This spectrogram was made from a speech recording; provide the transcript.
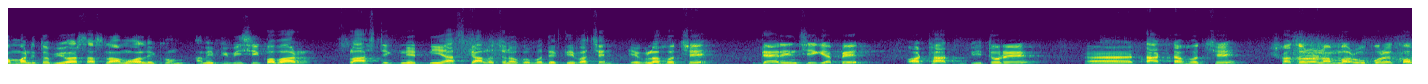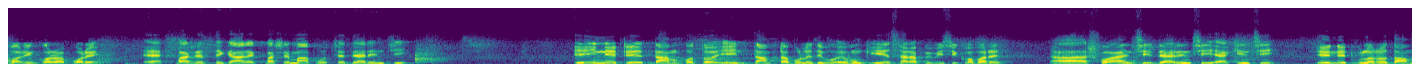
সম্মানিত ভিউয়ার্স আসসালামু আলাইকুম। আমি পিভিসি কভার প্লাস্টিক নেট নিয়ে আজকে আলোচনা করব, দেখতেই পাচ্ছেন। এগুলো হচ্ছে দেড় ইঞ্চি গ্যাপের, অর্থাৎ ভিতরে তারটা হচ্ছে সতেরো নম্বর, উপরে কভারিং করার পরে এক পাশের থেকে আরেক পাশে মাপ হচ্ছে দেড় ইঞ্চি। এই নেটের দাম কত? এই দামটা বলে দেব, এবং কি এছাড়া পিভিসি কভারের সোয়া ইঞ্চি, দেড় ইঞ্চি, এক ইঞ্চি, এই নেটগুলোরও দাম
